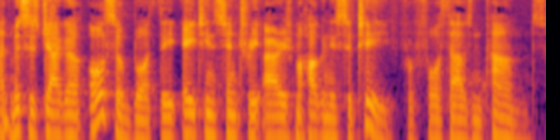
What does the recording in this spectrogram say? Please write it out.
And Mrs. Jagger also bought the 18th century Irish mahogany settee for £4,000.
